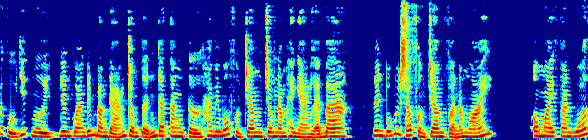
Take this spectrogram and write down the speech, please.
Các vụ giết người liên quan đến băng đảng trong tỉnh đã tăng từ 21% trong năm 2003 lên 46% vào năm ngoái. Ông Mike Farnworth,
